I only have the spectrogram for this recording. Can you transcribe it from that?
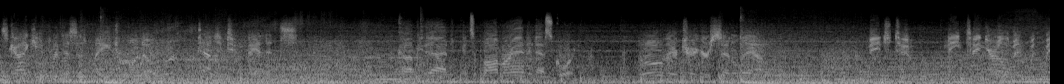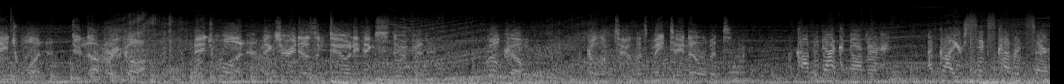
Skykeeper, this is Mage 1 over. Tally two bandits. Copy that. It's a bomber and an escort. Oh, Whoa there, Trigger. Settle down. Mage 2, maintain your element with Mage 1. Do not break off. Mage 1, make sure he doesn't do anything stupid. Wilco, Golem 2, let's maintain element. Copy that, Commander. I've got your six covered, sir.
